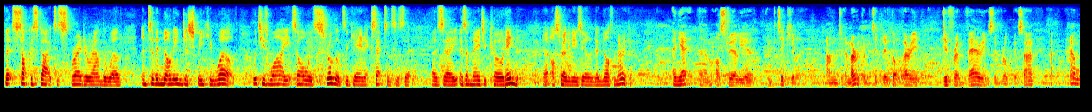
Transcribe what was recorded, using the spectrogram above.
that soccer started to spread around the world and to the non English speaking world, which is why it's always struggled to gain acceptance as a as a, as a major code in uh, Australia, New Zealand, and North America. And yet, um, Australia in particular and America in particular have got very different variants of rugby. So, how, how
